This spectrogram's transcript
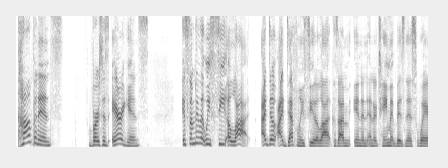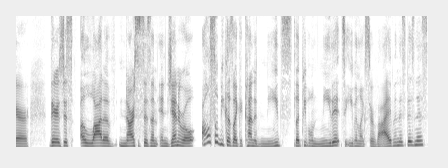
confidence versus arrogance is something that we see a lot. I do. I definitely see it a lot because I'm in an entertainment business where there's just a lot of narcissism in general. Also because like it kind of needs like people need it to even like survive in this business.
